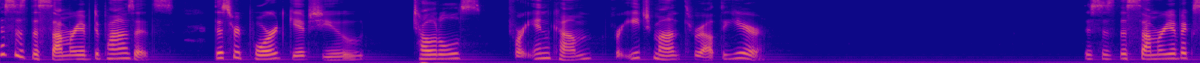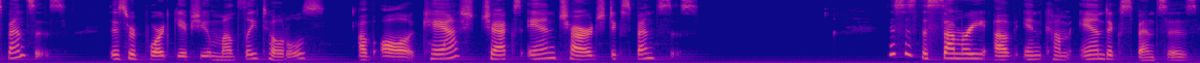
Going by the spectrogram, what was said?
This is the summary of deposits. This report gives you totals for income for each month throughout the year. This is the summary of expenses. This report gives you monthly totals of all cash, checks, and charged expenses. This is the summary of income and expenses.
